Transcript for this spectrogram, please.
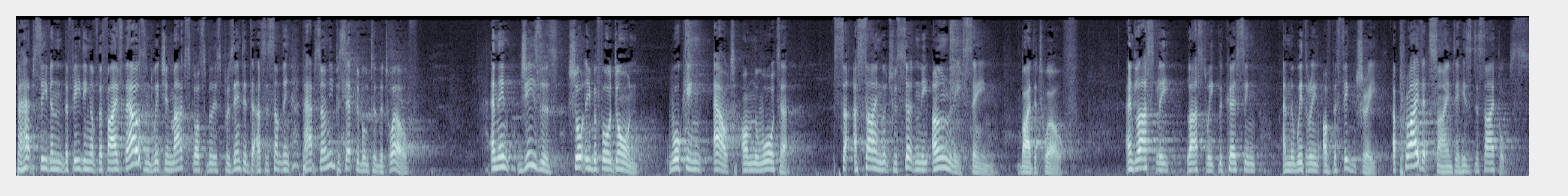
Perhaps even the feeding of the 5,000, which in Mark's gospel is presented to us as something perhaps only perceptible to the 12. And then Jesus, shortly before dawn, walking out on the water, a sign which was certainly only seen by the 12. And lastly, last week, the cursing and the withering of the fig tree, a private sign to his disciples.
